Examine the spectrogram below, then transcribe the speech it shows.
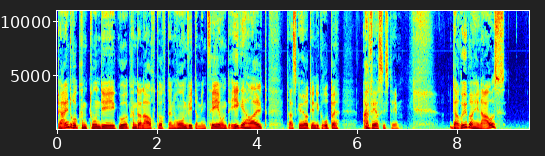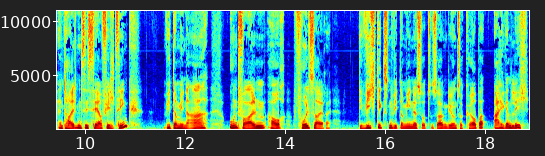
Beeindruckend tun die Gurken dann auch durch den hohen Vitamin C und E-Gehalt. Das gehört in die Gruppe Abwehrsystem. Darüber hinaus enthalten sie sehr viel Zink, Vitamin A und vor allem auch Folsäure. Die wichtigsten Vitamine sozusagen, die unser Körper eigentlich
